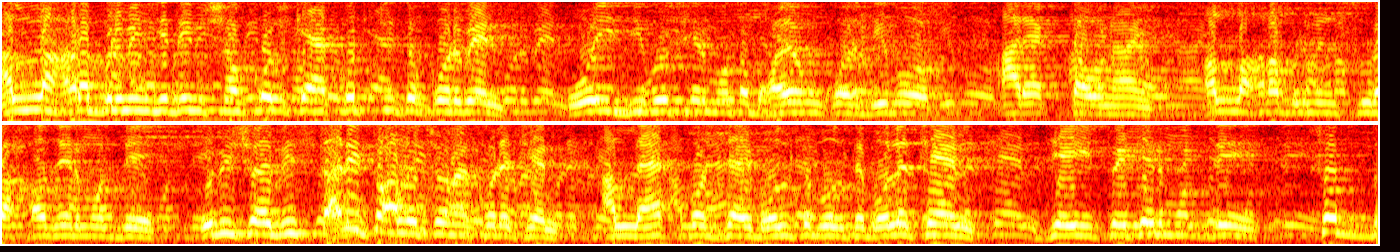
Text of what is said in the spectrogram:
আল্লাহ রাব্বুল আলামিন যেদিন সকলকে একত্রিত করবেন। ওই দিবসের মতো ভয়ঙ্কর দিবস আর একটাও নাই। আল্লাহ আলামিন সূরা হজের মধ্যে এই বিষয়ে বিস্তারিত আলোচনা করেছেন। আল্লাহ এক পর্যায়ে বলতে বলতে বলেছেন যে এই পেটের মধ্যে সদ্য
